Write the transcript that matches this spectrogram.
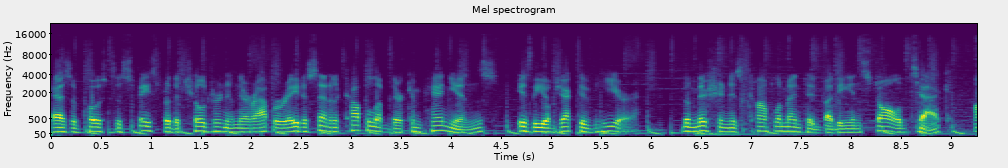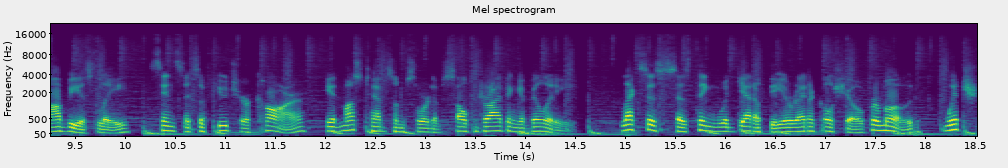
as opposed to space for the children in their apparatus and a couple of their companions, is the objective here. The mission is complemented by the installed tech, obviously, since it's a future car, it must have some sort of self-driving ability. Lexus says Thing would get a theoretical chauffeur mode, which,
